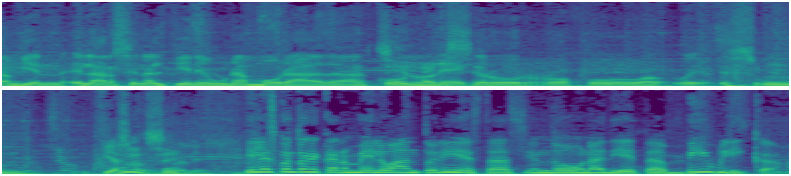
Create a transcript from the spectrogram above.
También el Arsenal tiene una morada con negro, rojo. Es un fiasco. Y les cuento que Carmelo Anthony está haciendo una dieta bíblica.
